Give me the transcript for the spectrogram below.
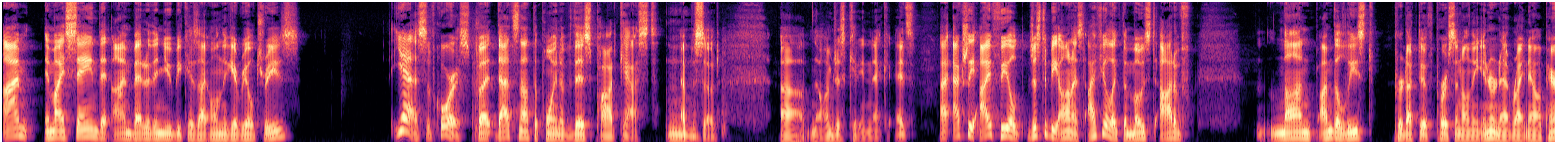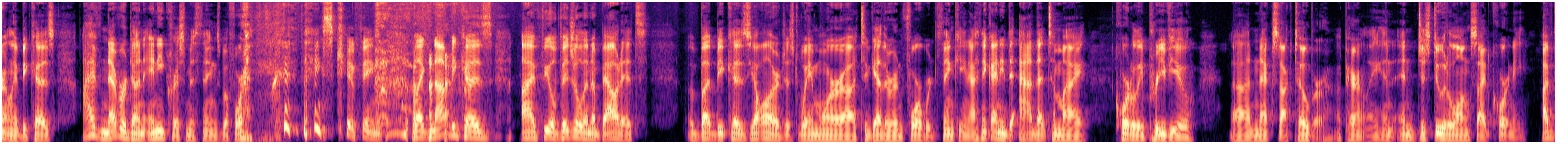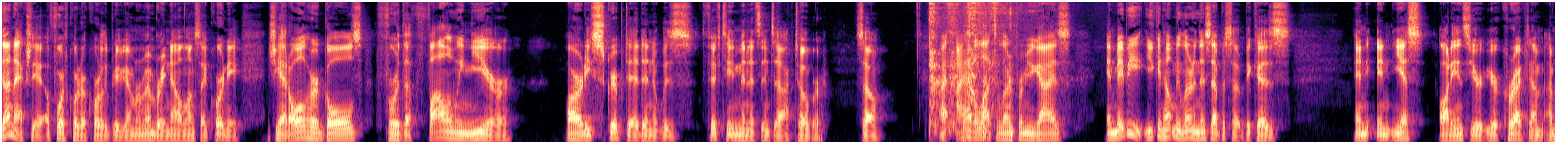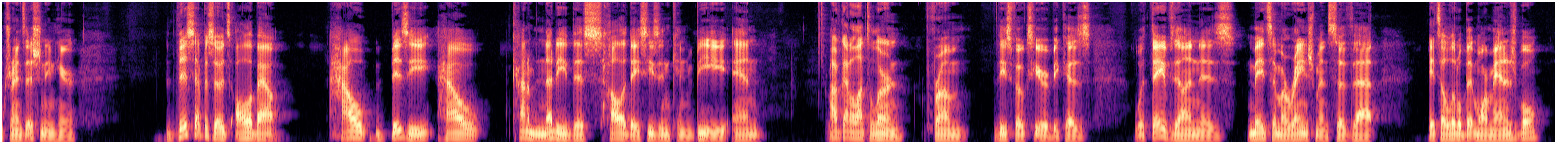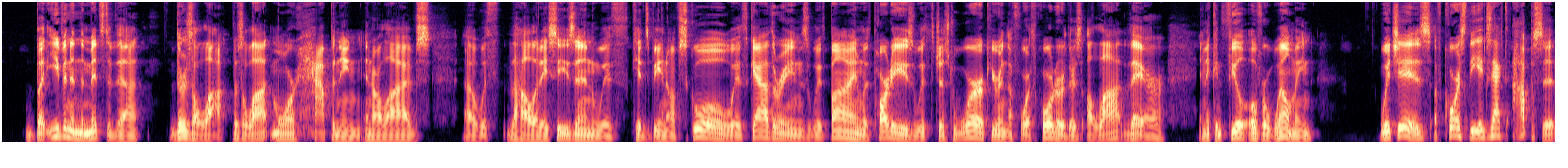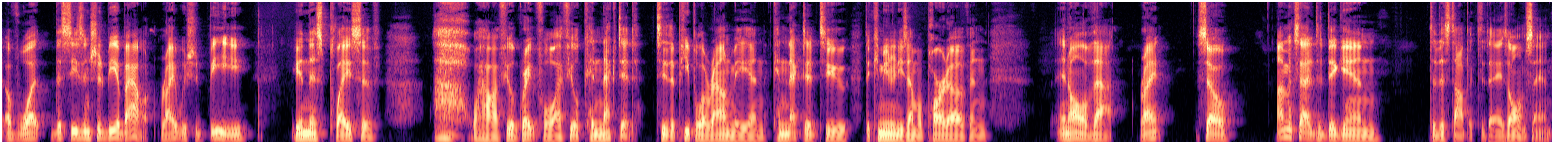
I'm. Am I saying that I'm better than you because I only get real trees? Yes, of course, but that's not the point of this podcast mm. episode. Uh, no, I'm just kidding, Nick. It's I, actually I feel just to be honest, I feel like the most out of non. I'm the least productive person on the internet right now, apparently, because I've never done any Christmas things before Thanksgiving. like not because I feel vigilant about it, but because y'all are just way more uh, together and forward thinking. I think I need to add that to my quarterly preview uh, next October, apparently, and and just do it alongside Courtney. I've done actually a fourth quarter quarterly preview. I'm remembering now alongside Courtney. She had all her goals for the following year already scripted, and it was 15 minutes into October. So I, I have a lot to learn from you guys, and maybe you can help me learn in this episode because, and and yes, audience, you're you're correct. I'm I'm transitioning here. This episode's all about how busy, how kind of nutty this holiday season can be. And I've got a lot to learn from these folks here because what they've done is made some arrangements so that it's a little bit more manageable. But even in the midst of that, there's a lot. There's a lot more happening in our lives uh, with the holiday season, with kids being off school, with gatherings, with buying, with parties, with just work. You're in the fourth quarter. There's a lot there, and it can feel overwhelming which is, of course, the exact opposite of what the season should be about, right? We should be in this place of, ah, oh, wow, I feel grateful. I feel connected to the people around me and connected to the communities I'm a part of and and all of that. right? So I'm excited to dig in to this topic today, is all I'm saying.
